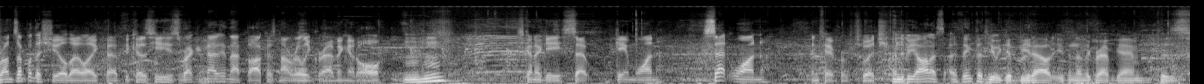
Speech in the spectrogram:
Runs up with a shield. I like that because he's recognizing that Baka's not really grabbing at all. Mm-hmm. He's gonna get set game one, set one in favor of Twitch. And to be honest, I think that he would get beat out even in the grab game because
